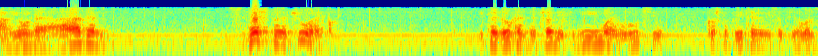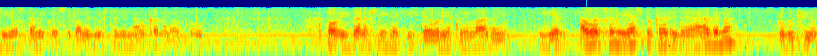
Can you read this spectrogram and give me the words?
ali onda je Adem sve što je čuo rekao. I to je dokaz da čovjek nije imao evoluciju ko što pričaju i sociolozi i ostali koji se bave društvenim naukama na osnovu ovih današnjih nekih teorija koje vladaju. Jer Allah samo jasno kaže da je Adema podučio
